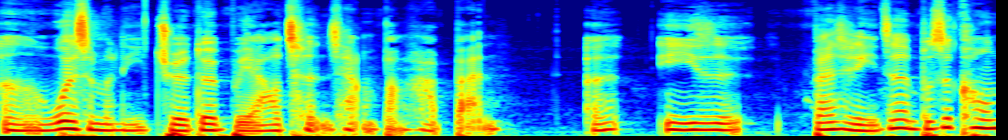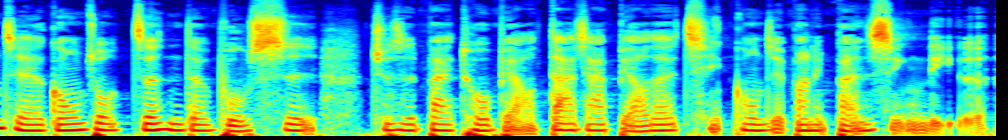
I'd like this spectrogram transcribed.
嗯，为什么你绝对不要逞强帮他搬？呃，一是。搬行李真的不是空姐的工作，真的不是。就是拜托，不要大家不要再请空姐帮你搬行李了。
